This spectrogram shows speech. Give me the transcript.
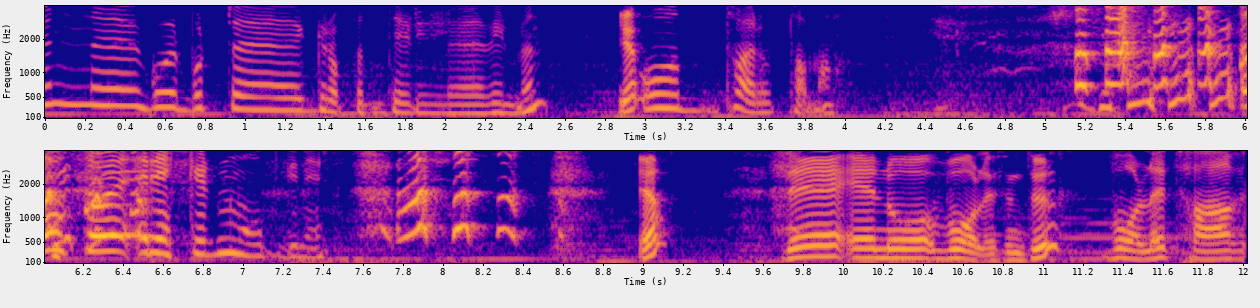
hun eh, går bort til kroppen til Vilmund Ja. og tar opp tanna. og så rekker den mot Gnist. Ja. Det er nå Våle sin tur. Våle tar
